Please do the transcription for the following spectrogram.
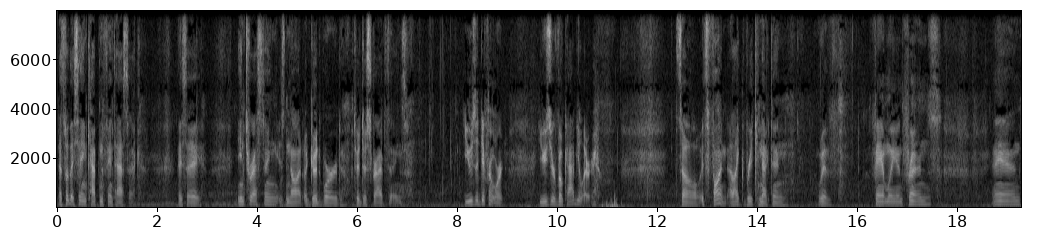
that's what they say in Captain Fantastic. They say interesting is not a good word to describe things. Use a different word. Use your vocabulary. So it's fun. I like reconnecting with family and friends. And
